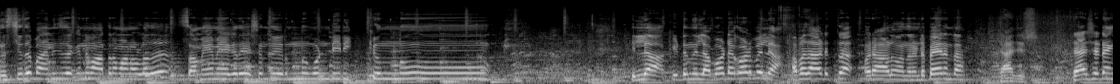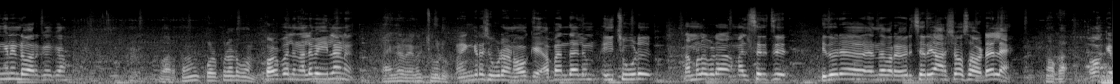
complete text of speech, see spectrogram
നിശ്ചിത പതിനഞ്ച് സെക്കൻഡ് മാത്രമാണുള്ളത്. സമയം ഏകദേശം തീർന്നുകൊണ്ടിരിക്കുന്നു. ഇല്ല കിട്ടുന്നില്ല. പോട്ടെ കുഴപ്പമില്ല. അപ്പോൾ അത് അടുത്ത ഒരാൾ വന്നിട്ടുണ്ട്. പേരെന്താ? രാജേഷ്. രാജേഷേട്ടാ എങ്ങനെയുണ്ട് വർക്കൊക്കെ? കുഴപ്പമില്ലാണ്ട് പോകുന്നു. കുഴപ്പമില്ല. നല്ല വെയിലാണ്. ഭയങ്കര ഭയങ്കര ചൂടും. ഭയങ്കര ചൂടാണ്. ഓക്കെ. അപ്പോൾ എന്തായാലും ഈ ചൂട് നമ്മളിവിടെ മത്സരിച്ച് ഇതൊരു എന്താ പറയുക ഒരു ചെറിയ ആശ്വാസമാവട്ടെ അല്ലേ? നോക്കാം. ഓക്കെ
